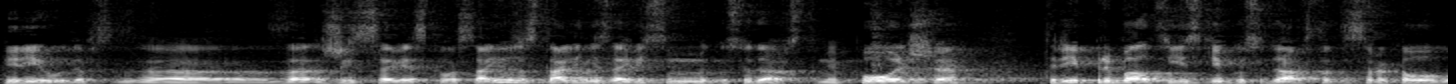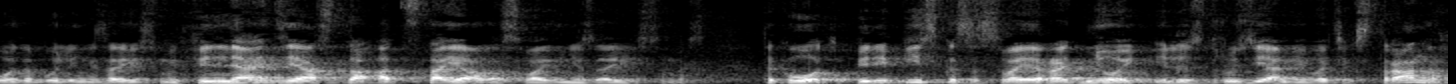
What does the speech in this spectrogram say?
периода э, за жизнь Советского Союза стали независимыми государствами. Польша, три прибалтийские государства до 40 -го года были независимы. Финляндия отстояла свою независимость. Так вот, переписка со своей родней или с друзьями в этих странах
